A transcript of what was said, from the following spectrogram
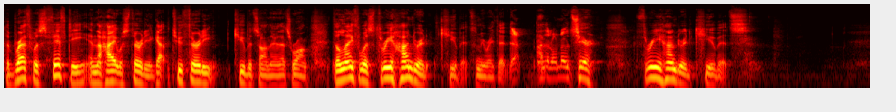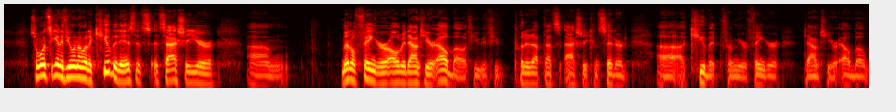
the breadth was 50, and the height was 30. It got 230 cubits on there. That's wrong. The length was 300 cubits. Let me write that down. My little notes here. 300 cubits. So once again, if you want to know what a cubit is, it's it's actually your um, middle finger all the way down to your elbow. If you if you put it up, that's actually considered uh, a cubit from your finger down to your elbow.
